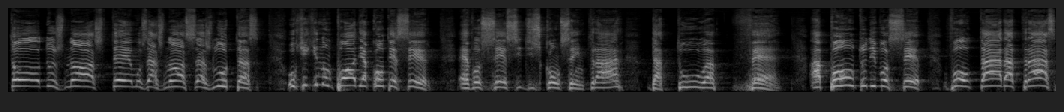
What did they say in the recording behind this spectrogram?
todos nós temos as nossas lutas. O que, que não pode acontecer? É você se desconcentrar da tua fé, a ponto de você voltar atrás,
